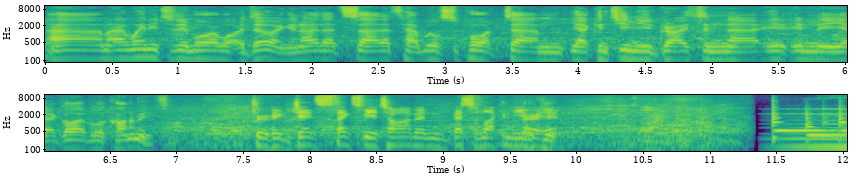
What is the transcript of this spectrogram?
um, and we need to do more of what we're doing. You know, that's uh, that's how we'll support um, you know, continued growth in uh, in, in, the uh, global economy. Terrific, gents. Thanks for your time, and best of luck in the year Thank ahead. You. So.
